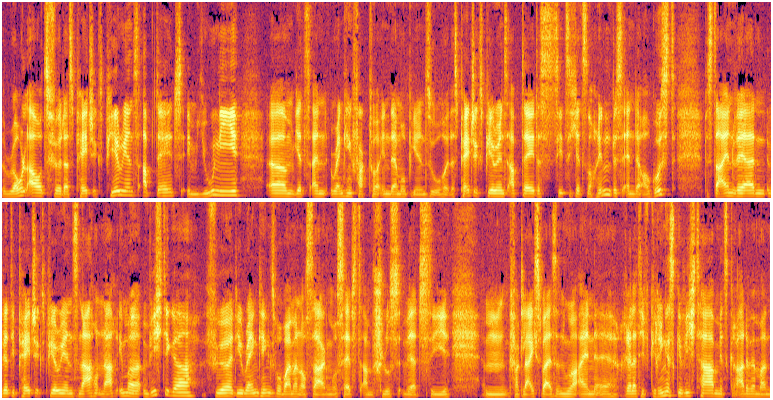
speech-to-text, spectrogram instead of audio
Rollouts für das Page Experience Update im Juni ähm, jetzt ein Ranking-Faktor in der mobilen Suche. Das Page Experience Update, das zieht sich jetzt noch hin bis Ende August. Bis dahin werden, wird die Page Experience nach und nach immer wichtiger für die Rankings, wobei man auch sagen muss, selbst am Schluss wird sie ähm, vergleichsweise nur ein äh, relativ geringes Gewicht Gewicht haben, jetzt gerade wenn man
